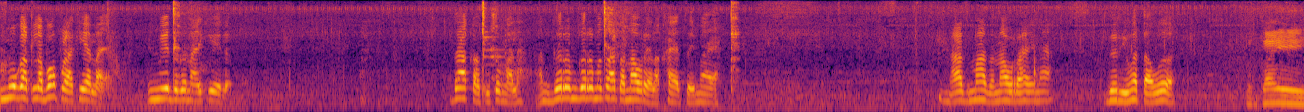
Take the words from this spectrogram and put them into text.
मुगातला भोपळा केलाय. मेदग नाही केलं. दाखवते तुम्हाला. आणि गरम गरमच आता नवऱ्याला खायचंय माया. आज माझा नवरा आहे ना घरी होता व. काय?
